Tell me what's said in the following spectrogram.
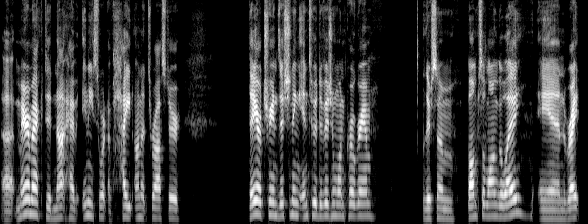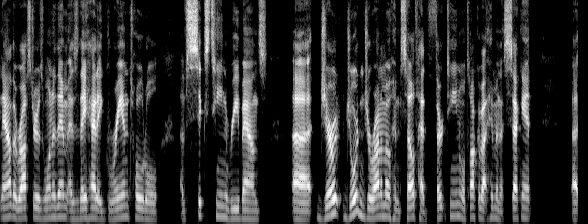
Uh, Merrimack did not have any sort of height on its roster. They are transitioning into a Division One program. There's some bumps along the way. And right now, the roster is one of them as they had a grand total of 16 rebounds. Uh, Jer- Jordan Geronimo himself had 13. We'll talk about him in a second. Uh,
